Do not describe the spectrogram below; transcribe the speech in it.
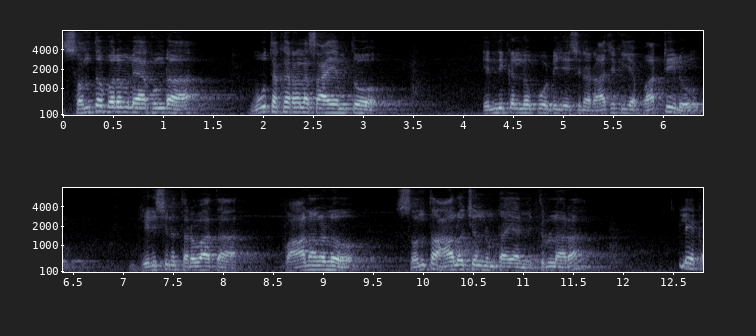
సొంత బలం లేకుండా ఊతకర్రల సాయంతో ఎన్నికల్లో పోటీ చేసిన రాజకీయ పార్టీలు గెలిచిన తర్వాత పాలనలో సొంత ఆలోచనలు ఉంటాయా మిత్రులారా? లేక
